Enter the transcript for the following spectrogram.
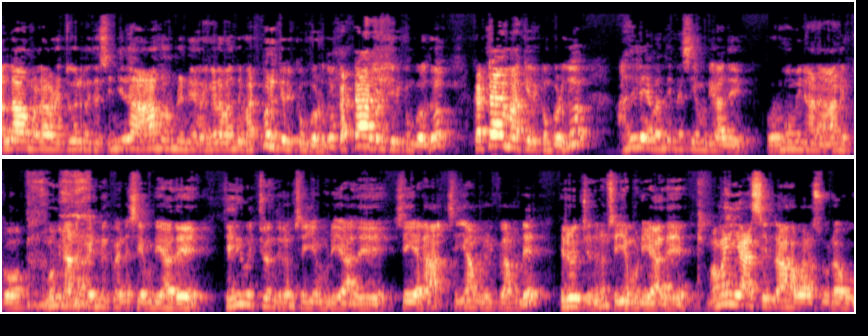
அல்லாஹ் அல்லாவுடைய தூரம் இதை செஞ்சுதான் ஆகணும்னு எங்களை வந்து வற்புறுத்தி இருக்கும் பொழுது கட்டாயப்படுத்தி இருக்கும் பொழுது கட்டாயமாக்கி இருக்கும் பொழுது அதிலே வந்து என்ன செய்ய முடியாது? ஒரு மூமினான ஆணுக்கோ மூமினான பெண்ணுக்கோ என்ன செய்ய முடியாது? தெரிவு சுதந்திரம் செய்ய முடியாது. செய்யலாம் செய்யாமல் இருக்கலாம் என்று தெரிவு சுதந்திரம் செய்ய முடியாது. மமையாசில்லாஹ வரசூலஹு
